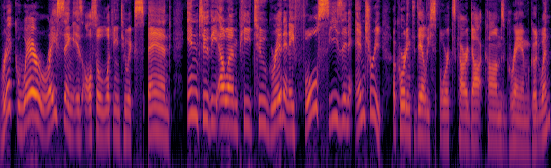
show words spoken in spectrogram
Rick Ware Racing is also looking to expand into the LMP2 grid in a full season entry, according to DailySportsCar.com's Graham Goodwin.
